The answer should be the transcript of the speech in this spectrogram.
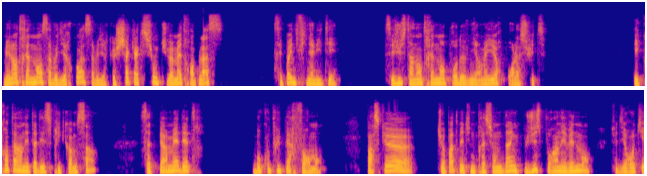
Mais l'entraînement, ça veut dire quoi? Ça veut dire que chaque action que tu vas mettre en place, c'est pas une finalité, c'est juste un entraînement pour devenir meilleur pour la suite. Et quand tu as un état d'esprit comme ça, ça te permet d'être beaucoup plus performant. Parce que tu vas pas te mettre une pression de dingue juste pour un événement. Tu vas dire, OK,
